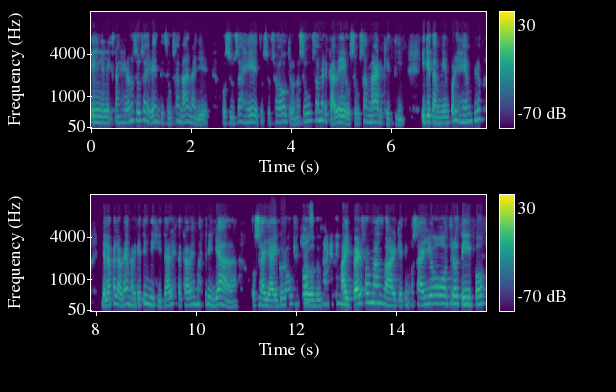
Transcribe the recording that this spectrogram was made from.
En el extranjero no se usa gerente, se usa manager, o se usa head, o se usa otro, no se usa mercadeo, se usa marketing. Y que también, por ejemplo, ya la palabra de marketing digital está cada vez más trillada, o sea, ya hay growth product, hay performance marketing, o sea, hay otro tipo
